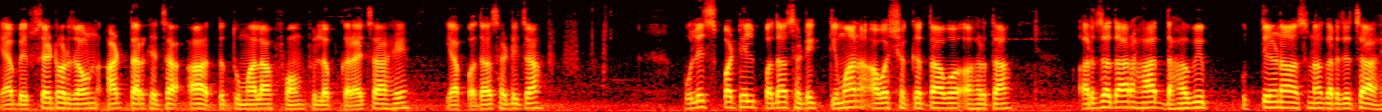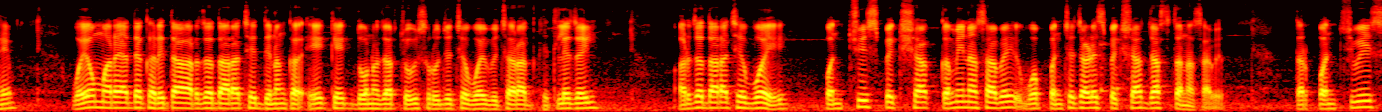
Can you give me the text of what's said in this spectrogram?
या वेबसाईटवर जाऊन आठ तारखेचा आत तुम्हाला फॉर्म फिलअप करायचा आहे. या पदासाठीचा. पोलीस पाटील पदासाठी किमान आवश्यकता व अर्हता अर्जदार हा दहावी उत्तीर्ण असणं गरजेचं आहे. वयोमर्यादेकरिता अर्जदाराचे दिनांक एक एक दोन हजार चोवीस रोजीचे वय विचारात घेतले जाईल. अर्जदाराचे वय पंचवीसपेक्षा कमी नसावे व पंचेचाळीसपेक्षा जास्त नसावे. तर पंचवीस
